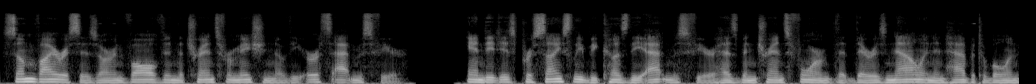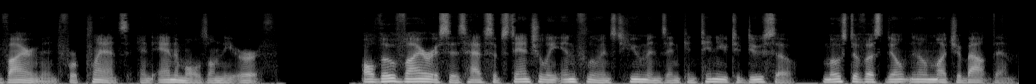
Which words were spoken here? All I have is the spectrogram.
some viruses are involved in the transformation of the Earth's atmosphere. And it is precisely because the atmosphere has been transformed that there is now an inhabitable environment for plants and animals on the Earth. Although viruses have substantially influenced humans and continue to do so, most of us don't know much about them.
